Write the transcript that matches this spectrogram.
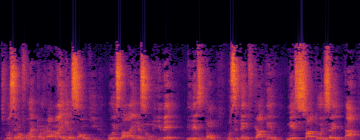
se você não for reprogramar a injeção aqui ou instalar a injeção piggyback. Beleza? Então, você tem que ficar atento nesses fatores aí, tá?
